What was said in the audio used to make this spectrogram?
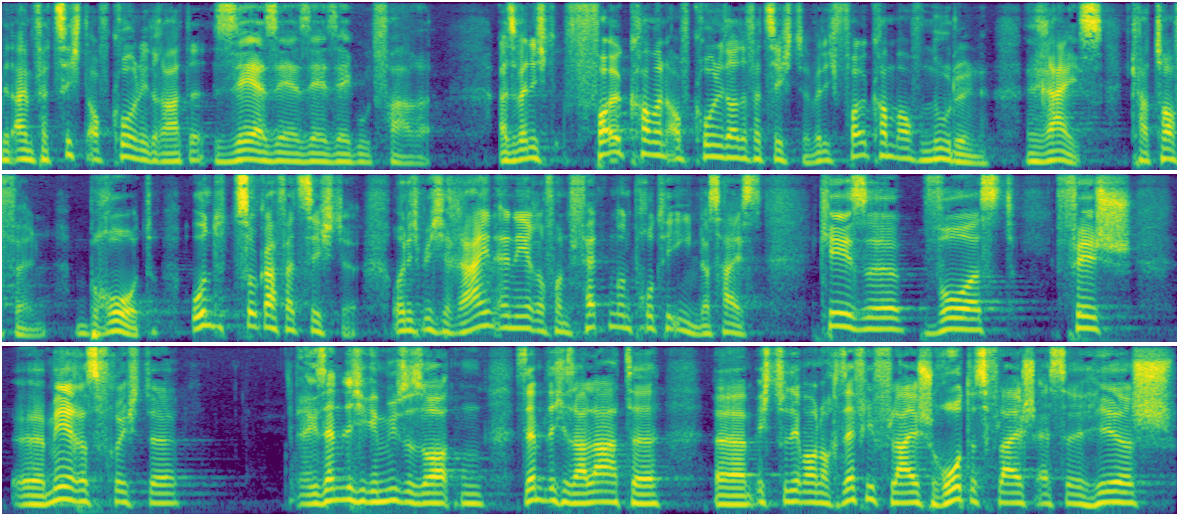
mit einem Verzicht auf Kohlenhydrate sehr, sehr, sehr, sehr gut fahre. Also wenn ich vollkommen auf Kohlenhydrate verzichte, wenn ich vollkommen auf Nudeln, Reis, Kartoffeln, Brot und Zucker verzichte und ich mich rein ernähre von Fetten und Proteinen, das heißt Käse, Wurst, Fisch, äh, Meeresfrüchte, äh, sämtliche Gemüsesorten, sämtliche Salate. Äh, ich zudem auch noch sehr viel Fleisch, rotes Fleisch esse, Hirsch,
